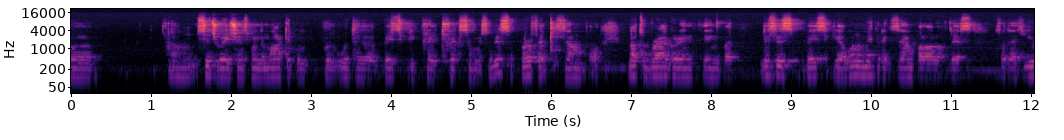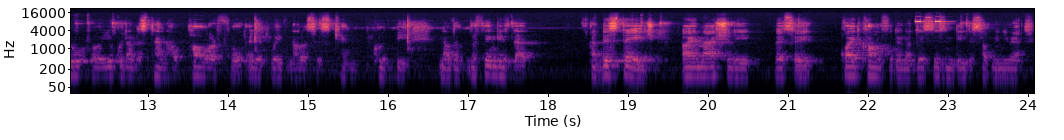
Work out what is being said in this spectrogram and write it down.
uh, um, situations when the market will would uh, basically play tricks on you. So this is a perfect example, not to brag or anything, but this is basically I want to make an example out of this so that you uh, you could understand how powerful Elliott wave analysis can could be. Now the, the thing is that at this stage I am actually let's say quite confident that this is indeed a subminuette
